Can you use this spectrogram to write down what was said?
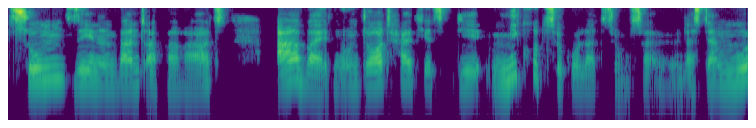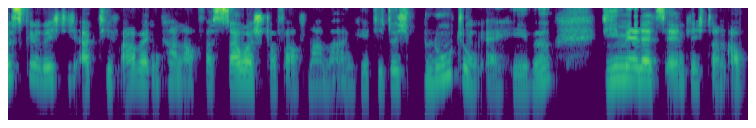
zum Sehnenbandapparat arbeiten, um dort halt jetzt die Mikrozirkulation zu erhöhen, dass der Muskel richtig aktiv arbeiten kann, auch was Sauerstoffaufnahme angeht, die Durchblutung erhebe, die mir letztendlich dann auch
